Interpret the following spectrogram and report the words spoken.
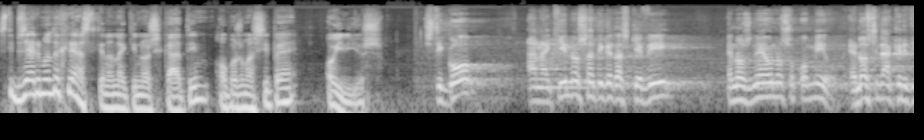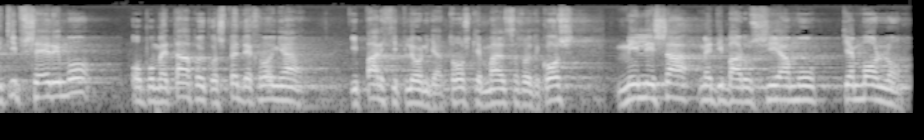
Στην Ψέριμο δεν χρειάστηκε να ανακοινώσει κάτι, όπως μας είπε ο ίδιος. Στην ΚΟ ανακοίνωσα την κατασκευή ενός νέου νοσοκομείου. Ενώ στην ακριτική ψέριμο, όπου μετά από 25 χρόνια υπάρχει πλέον γιατρός και μάλιστα ζωτικός, μίλησα με την παρουσία μου και μόνο.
